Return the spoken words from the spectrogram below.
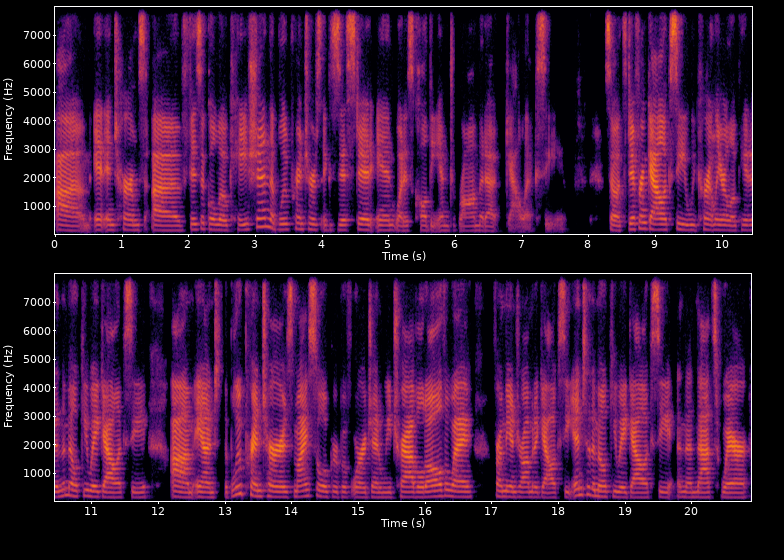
um, in, in, terms of physical location, the blueprinters existed in what is called the Andromeda galaxy. So it's different galaxy. We currently are located in the Milky Way galaxy. Um, and the blueprinters, my soul group of origin, we traveled all the way from the Andromeda galaxy into the Milky Way galaxy. And then that's where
